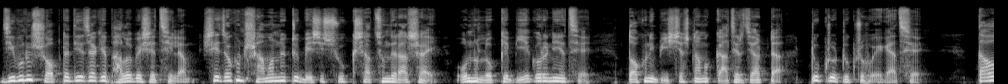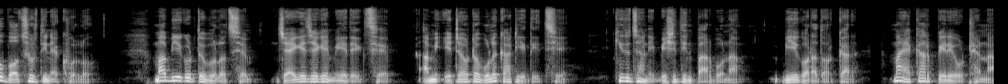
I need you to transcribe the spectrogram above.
জীবনের সবটা দিয়ে যাকে ভালোবেসেছিলাম, সে যখন সামান্য একটু বেশি সুখ, স্বাচ্ছন্দ্যের আশায় অন্য লোককে বিয়ে করে নিয়েছে, তখনই বিশ্বাস নামক কাচের জারটা টুকরো টুকরো হয়ে গেছে। তাও বছর তিনেক হলো। মা বিয়ে করতে বলেছে, জায়গায় জায়গায় মেয়ে দেখছে, আমি এটা ওটা বলে কাটিয়ে দিচ্ছি। কিন্তু জানি বেশি দিন পারব না, বিয়ে করা দরকার। মা একার পেরে ওঠে না।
